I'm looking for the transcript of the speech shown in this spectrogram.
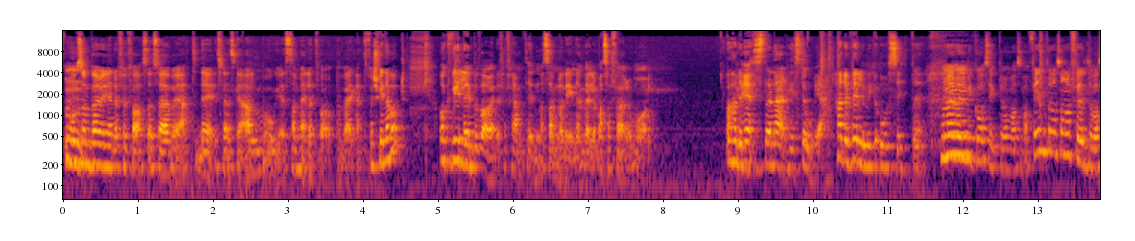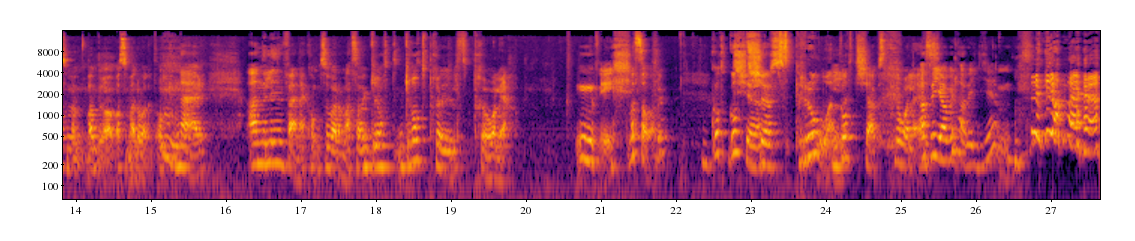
Hon Mm. som började förfasas över att det svenska allmogesamhället var på väg att försvinna bort. Och ville bevara det för framtiden och samlade in en väldig massa föremål. Och hade, Resten är historia. hade väldigt mycket åsikter. Hon hade Mm. väldigt mycket åsikter om vad som var fint och vad som var fult och vad som var bra och vad som var dåligt. Och när anilinfärgerna kom så var de alltså grått, gråttpråliga. Mm, ish. Vad sa du? Gottköp. Gottköpsprål. Gottköpspråliga. Alltså jag vill ha det jämt. Jag med!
